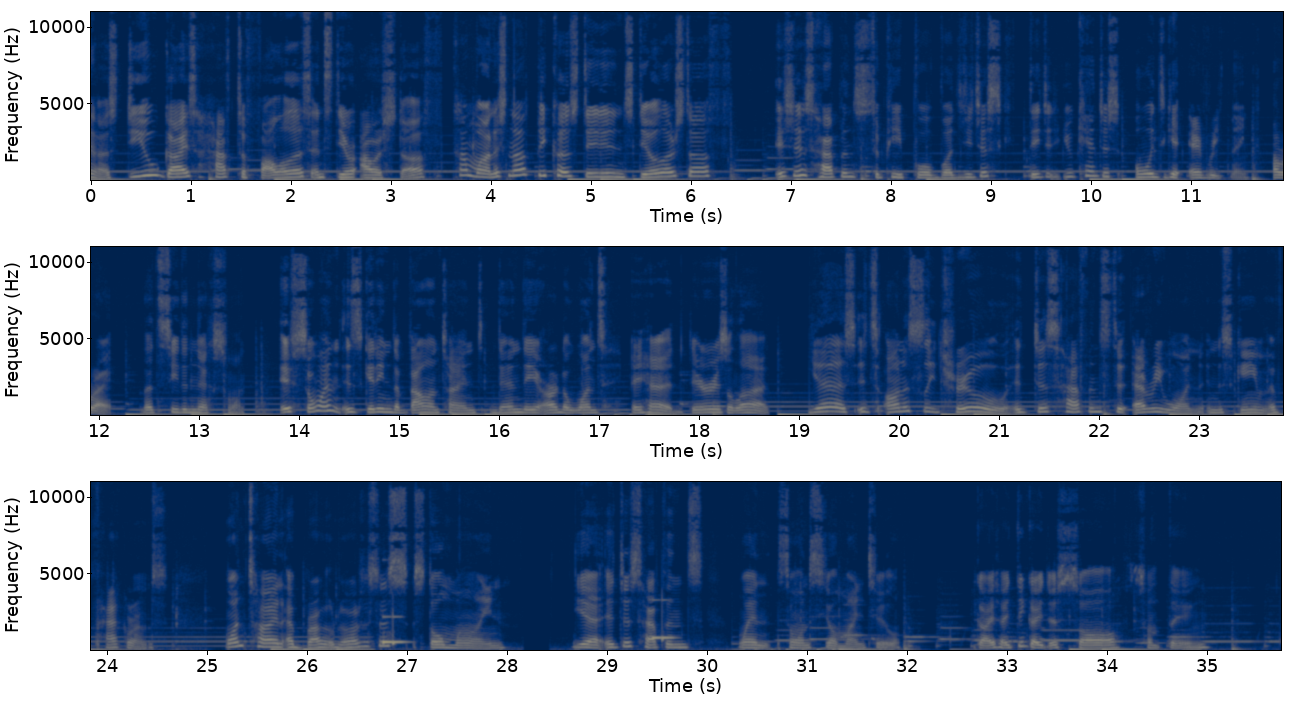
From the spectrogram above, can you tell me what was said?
us. Do you guys have to follow us and steal our stuff? Come on, it's not because they didn't steal our stuff. It just happens to people, but you just they you can't just always get everything. All right, let's see the next one. If someone is getting the Valentine's, then they are the ones ahead. There is a lot. Yes, it's honestly true. It just happens to everyone in this game of pack runs. One time, a browser stole mine. Yeah, it just happens when someone steals mine too. Guys, I think I just saw something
